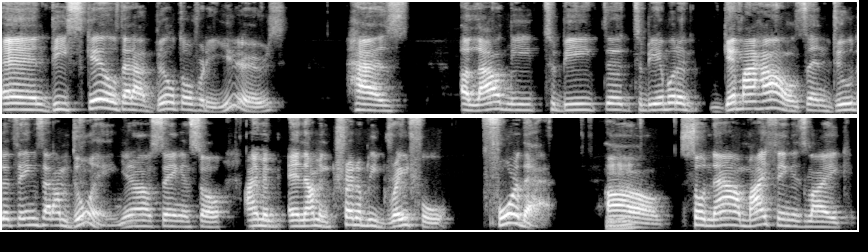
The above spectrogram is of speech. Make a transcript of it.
And these skills that I've built over the years has allowed me to be to, to be able to get my house and do the things that I'm doing. You know what I'm saying? And so I'm and I'm incredibly grateful for that. Mm-hmm. Uh, so now my thing is like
